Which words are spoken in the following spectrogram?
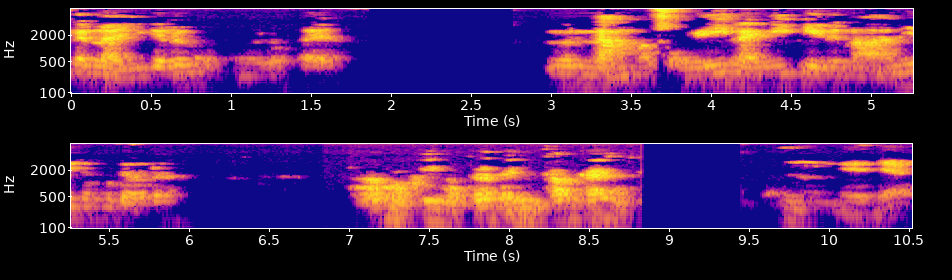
cái này với cái đúng người nó khỏe mình nằm mà còn nghĩ này nghĩ kia cái nọ anh ấy không có được đâu. Thở một khi mà cơ thể mình thấm cái ừ, nhẹ nhàng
